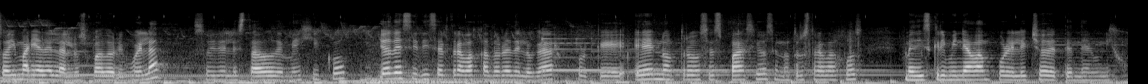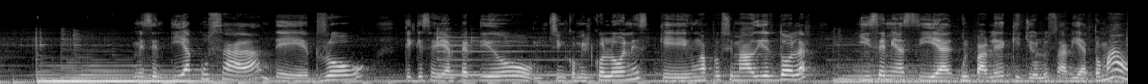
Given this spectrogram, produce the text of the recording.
Soy María de la Luz Padorihuela, soy del Estado de México. Yo decidí ser trabajadora del hogar porque en otros espacios, en otros trabajos, me discriminaban por el hecho de tener un hijo. Me sentí acusada de robo, de que se habían perdido 5 mil colones, que es un aproximado 10 dólares, y se me hacía culpable de que yo los había tomado.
